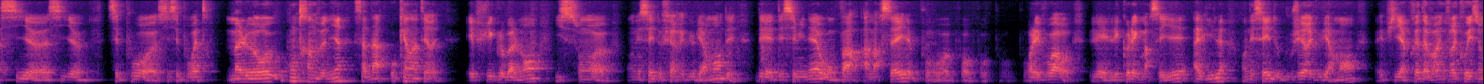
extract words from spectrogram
si, si c'est pour, si c'est pour être malheureux ou contraint de venir, ça n'a aucun intérêt. Et puis globalement, ils sont, euh, on essaye de faire régulièrement des, des, séminaires où on part à Marseille pour, pour, pour, pour aller voir les, les, collègues marseillais, à Lille, on essaye de bouger régulièrement et puis après d'avoir une vraie cohésion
